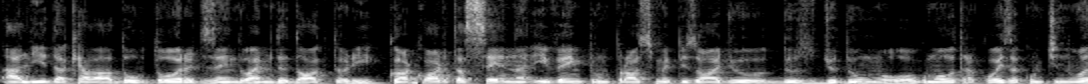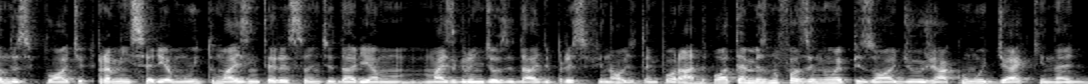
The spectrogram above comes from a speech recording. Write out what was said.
ali daquela doutora dizendo I'm the Doctor, e corta a cena e vem para um próximo episódio dos Judum, ou alguma outra coisa, continuando esse plot, para mim seria muito mais interessante e daria mais grandiosidade para esse final de temporada. Ou até mesmo fazendo um episódio já com o Jack Jack, né,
